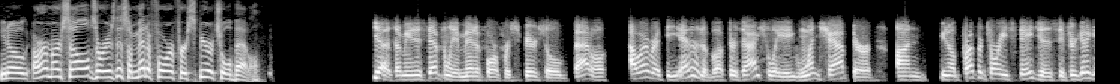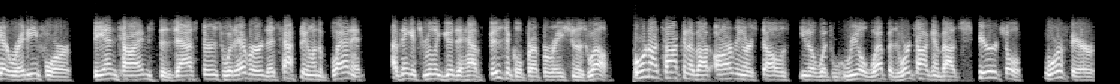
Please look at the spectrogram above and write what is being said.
you know, arm ourselves, or is this a metaphor for spiritual battle? Yes, I mean, it's definitely a metaphor for spiritual battle. However, at the end of the book, there's actually one chapter on you know, preparatory stages. If you're going to get ready for the end times, disasters, whatever that's happening on the planet, I think it's really good to have physical preparation as well. But we're not talking about arming ourselves, you know, with real weapons. We're talking about spiritual warfare,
